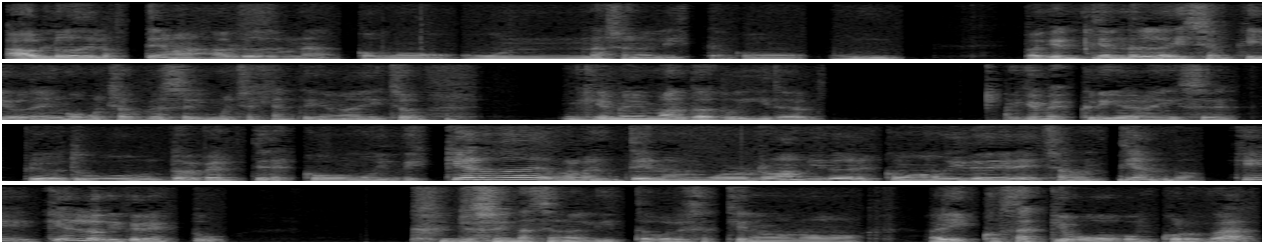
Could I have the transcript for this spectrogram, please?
hablo de los temas, hablo de una como un nacionalista, como un para que entiendan la visión que yo tengo. Muchas veces hay mucha gente que me ha dicho, que me manda a Twitter, que me escribe, me dice, pero tú de repente eres como muy de izquierda, y de repente en algún otro ámbito eres como muy de derecha, no entiendo. ¿Qué, es lo que crees tú? Yo soy nacionalista, por eso es que no, no, hay cosas que puedo concordar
